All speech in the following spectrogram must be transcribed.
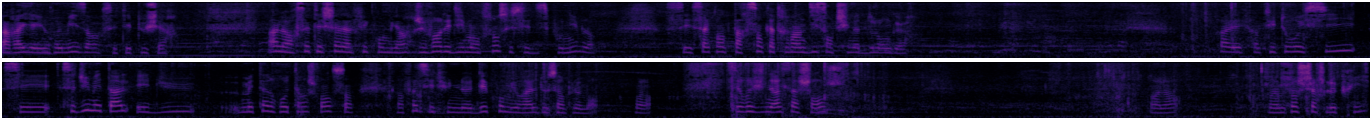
Pareil, il y a une remise, hein, c'était plus cher. Alors, cette échelle, elle fait combien? Je vais voir les dimensions si c'est disponible. C'est 50 par 190 cm de longueur. Allez, un petit tour ici. C'est du métal et du métal rotin, je pense. En fait, c'est une déco murale, tout simplement. Voilà. C'est original, ça change. Voilà. En même temps, je cherche le prix.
